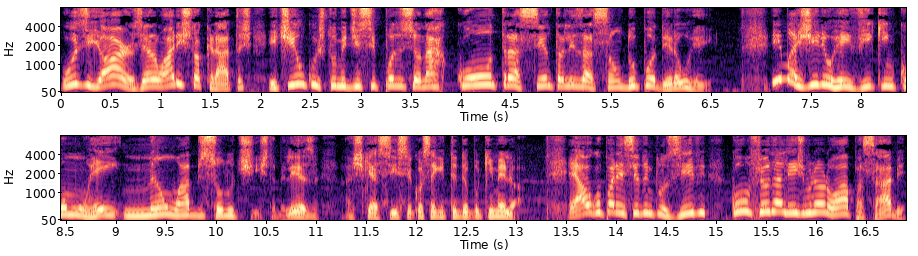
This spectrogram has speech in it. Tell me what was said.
Os Jarls eram aristocratas e tinham o costume de se posicionar contra a centralização do poder ao rei. Imagine o rei viking como um rei não absolutista, beleza? Acho que assim você consegue entender um pouquinho melhor. É algo parecido, inclusive, com o feudalismo na Europa, sabe?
